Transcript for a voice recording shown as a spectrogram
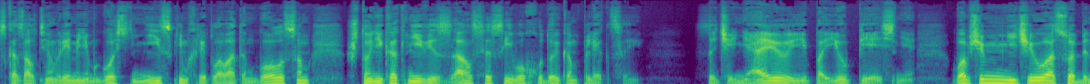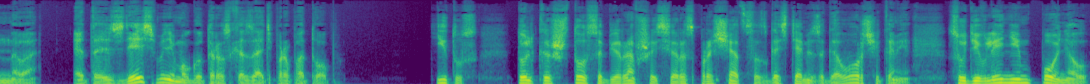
сказал тем временем гость низким хрипловатым голосом, что никак не вязался с его худой комплекцией. «Сочиняю и пою песни. В общем, ничего особенного. Это здесь мне могут рассказать про потоп?» Титус, только что собиравшийся распрощаться с гостями-заговорщиками, с удивлением понял,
